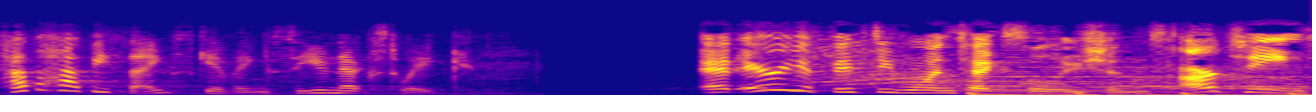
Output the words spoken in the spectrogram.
Have a happy Thanksgiving. See you next week. At Area 51 Tech Solutions, our team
